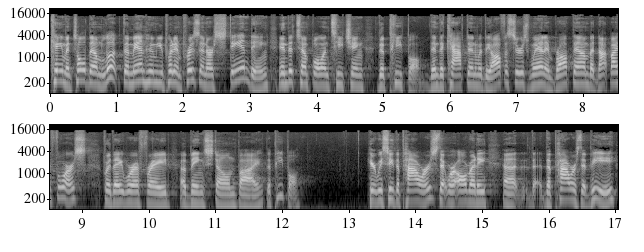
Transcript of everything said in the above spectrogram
came and told them, Look, the men whom you put in prison are standing in the temple and teaching the people. Then the captain with the officers went and brought them, but not by force, for they were afraid of being stoned by the people. Here we see the powers that were already, uh, the, the, powers that be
